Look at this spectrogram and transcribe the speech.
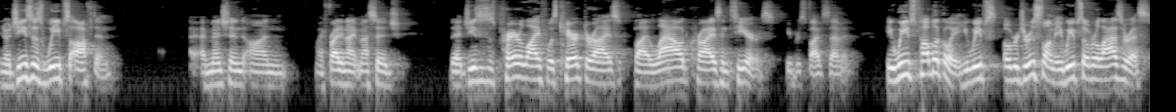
You know, Jesus weeps often. I mentioned on my Friday night message that Jesus' prayer life was characterized by loud cries and tears, Hebrews 5 7. He weeps publicly. He weeps over Jerusalem. He weeps over Lazarus.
